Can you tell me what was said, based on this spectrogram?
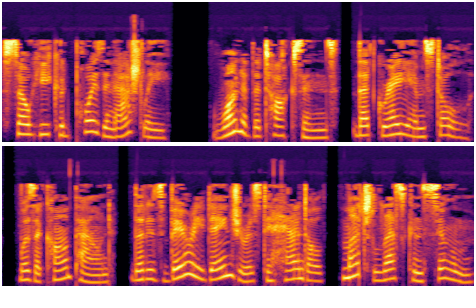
so he could poison Ashley. One of the toxins that Graham stole was a compound that is very dangerous to handle, much less consume.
